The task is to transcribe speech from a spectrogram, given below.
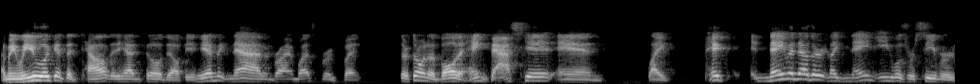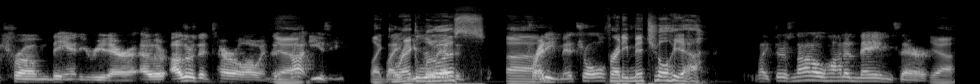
I mean, when you look at the talent that he had in Philadelphia, he had McNabb and Brian Westbrook, but they're throwing the ball to Hank Baskett and like pick name another like name Eagles receivers from the Andy Reid era other other than Terrell Owens. It's Yeah. not easy. Like, Like, Greg really have to- Lewis, um, Freddie Mitchell, Freddie Mitchell, yeah, like there's not a lot of names there. yeah,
